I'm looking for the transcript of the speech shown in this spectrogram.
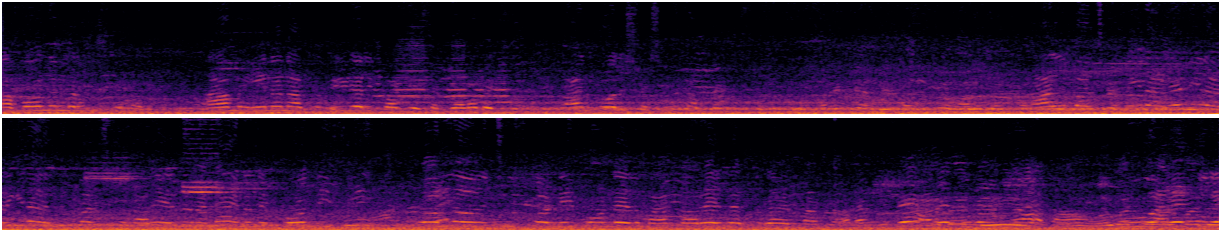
ఆ ఫోన్ నెంబర్ తీసుకున్నాడు ఆమె ఈయన నాకు వీడియో రికార్డ్ చేశాడు గొడవ పెట్టుకున్నాడు ఆయన పోలీస్ స్టేషన్ కంప్లైంట్ వాళ్ళు పంచుకుని నేను అదే నేను పంచుకున్నారు ఎందుకంటే ఆయన నేను ఫోన్ తీసి ఫోన్లో చూసుకోండి ఫోన్లో ఏదో మాట్లాడారు ఎత్తుగా అని మాట్లాడారు. నువ్వు అరే అంటే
